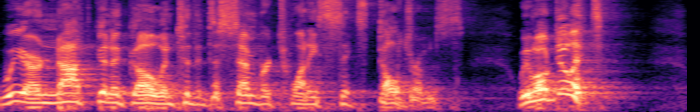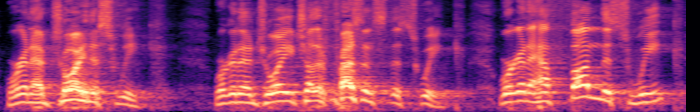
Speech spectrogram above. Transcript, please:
we are not going to go into the December 26th doldrums. We won't do it. We're going to have joy this week. We're going to enjoy each other's presence this week. We're going to have fun this week.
